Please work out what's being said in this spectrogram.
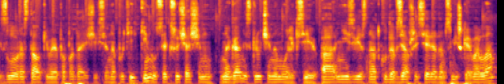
зло расталкивая попадающихся на пути, кинулся к сучащему ногами скрюченному Алексею, а неизвестно откуда взявшийся рядом с Мишкой Варлам,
